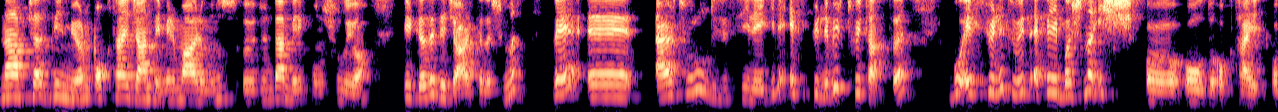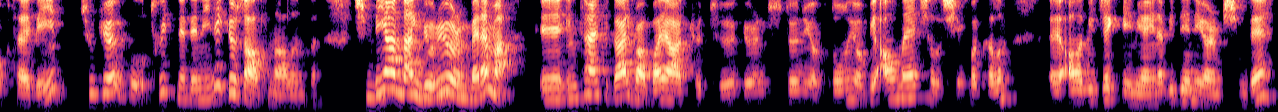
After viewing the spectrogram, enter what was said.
Ne yapacağız bilmiyorum. Oktay Candemir malumunuz e, dünden beri konuşuluyor. Bir gazeteci arkadaşımız ve e, Ertuğrul dizisiyle ilgili esprili bir tweet attı. Bu esprili tweet epey başına iş e, oldu Oktay Oktay Bey'in. Çünkü bu tweet nedeniyle gözaltına alındı. Şimdi bir yandan görüyorum ben ama e, interneti galiba bayağı kötü. Görüntüsü dönüyor, donuyor. Bir almaya çalışayım bakalım. E, alabilecek miyim yayına? Bir deniyorum şimdi.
